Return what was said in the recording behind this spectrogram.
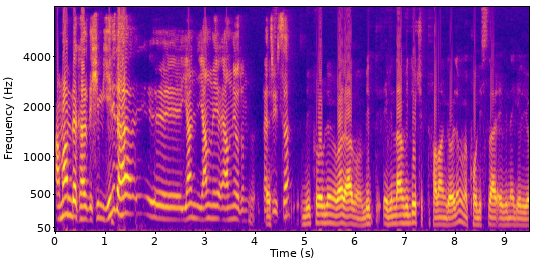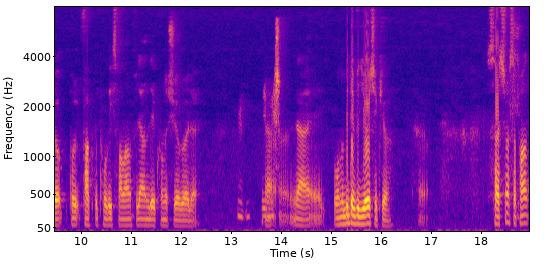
aman be kardeşim yeni daha e, yan, yanlı, anlıyordun Patriots'a. Bir problemi var abi onun. Bir evinden video çıktı falan gördün mü? Polisler evine geliyor, po- farklı polis falan filan diye konuşuyor böyle. Ya, yani onu bir de video çekiyor. Saçma sapan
